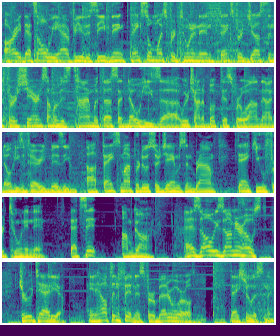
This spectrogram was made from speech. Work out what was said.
All right, that's all we have for you this evening. Thanks so much for tuning in. Thanks for Justin for sharing some of his time with us. I know he's, uh, we are trying to book this for a while now. I know he's very busy. Uh, thanks to my producer, Jameson Brown. Thank you for tuning in. That's it. I'm gone. As always, I'm your host, Drew Tadia, in health and fitness for a better world. Thanks for listening.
